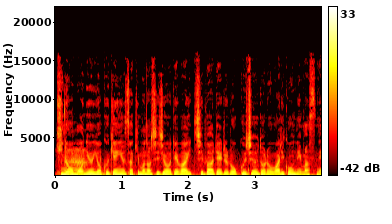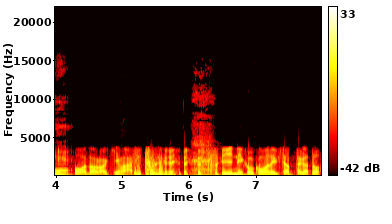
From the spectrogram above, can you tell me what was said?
昨日もニューヨーク原油先物市場では1バレル60ドルを割り込んでいますね。驚きましたね、ついにここまで来ちゃったかと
